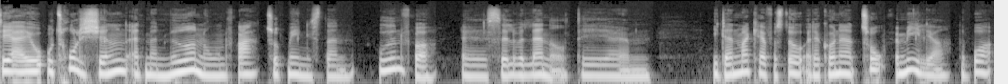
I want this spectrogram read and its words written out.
det er jo utrolig sjældent, at man møder nogen fra Turkmenistan uden for øh, selve landet. Det, øh, I Danmark kan jeg forstå, at der kun er to familier, der bor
